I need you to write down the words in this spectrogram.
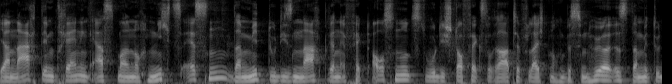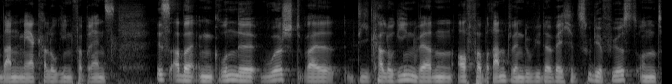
ja nach dem Training erstmal noch nichts essen, damit du diesen Nachbrenneffekt ausnutzt, wo die Stoffwechselrate vielleicht noch ein bisschen höher ist, damit du dann mehr Kalorien verbrennst. Ist aber im Grunde wurscht, weil die Kalorien werden auch verbrannt, wenn du wieder welche zu dir führst. Und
